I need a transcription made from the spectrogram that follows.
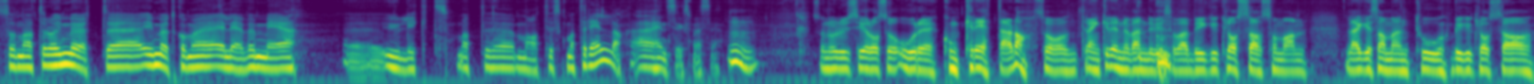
sånn at å imøte, imøtekomme elever med eh, ulikt matematisk materiell da, er hensiktsmessig. Mm. Så når du sier også ordet konkret der, da, så trenger ikke det nødvendigvis å være byggeklosser som man legger sammen to byggeklosser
